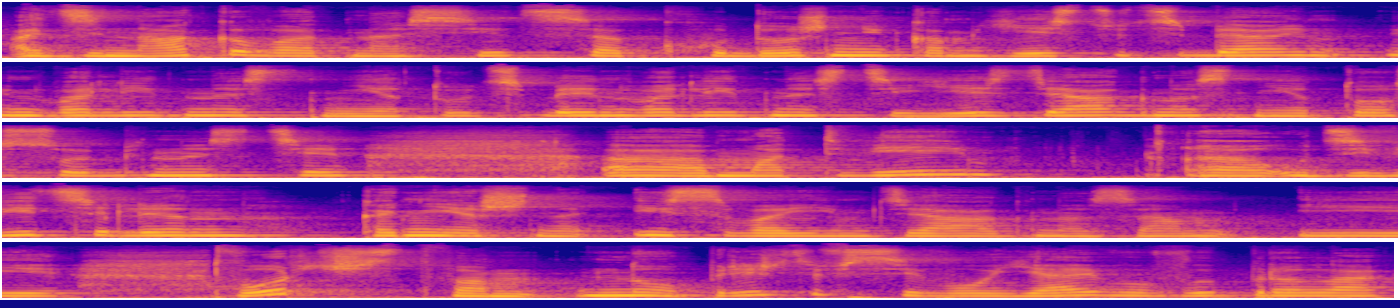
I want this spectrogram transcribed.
одинаково относиться к художникам. Есть у тебя инвалидность, нет у тебя инвалидности, есть диагноз, нету особенности. А, Матвей удивителен конечно, и своим диагнозом, и творчеством, но прежде всего я его выбрала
